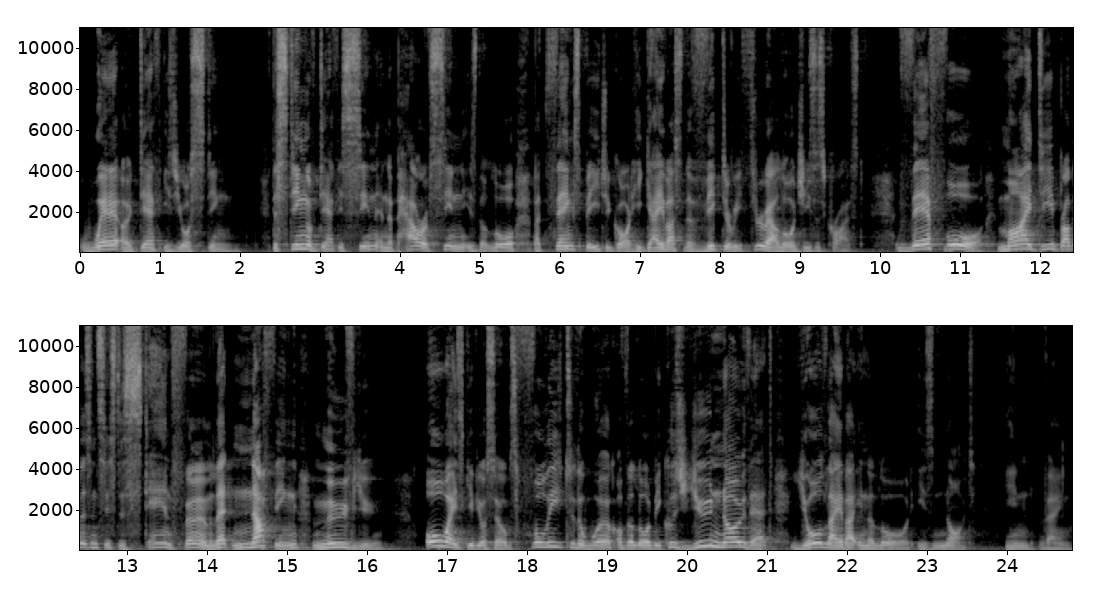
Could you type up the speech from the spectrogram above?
Where, O death, is your sting? The sting of death is sin, and the power of sin is the law. But thanks be to God, He gave us the victory through our Lord Jesus Christ. Therefore, my dear brothers and sisters, stand firm. Let nothing move you. Always give yourselves fully to the work of the Lord because you know that your labor in the Lord is not in vain.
